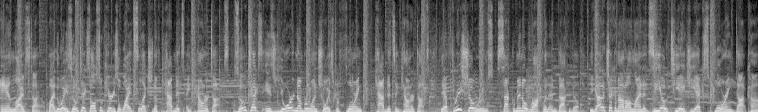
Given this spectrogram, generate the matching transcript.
and lifestyle. By the way, Zotex also carries a wide selection of cabinets and countertops. Zotex is your number one choice for flooring, cabinets, and countertops. They have three showrooms Sacramento, Rocklin, and Vacaville. You got to check them out online at zotexflooring.com.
